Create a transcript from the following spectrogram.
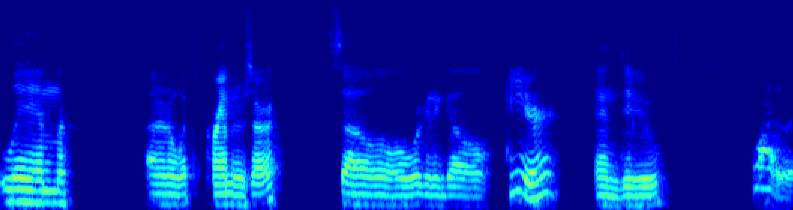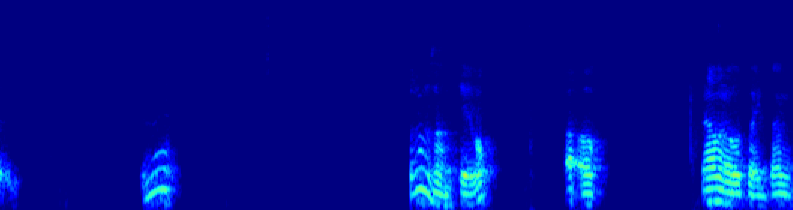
lim. I don't know what the parameters are. So we're going to go here and do y lim. Isn't it? It was on the table. Uh oh. Now I'm gonna look like dumb.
